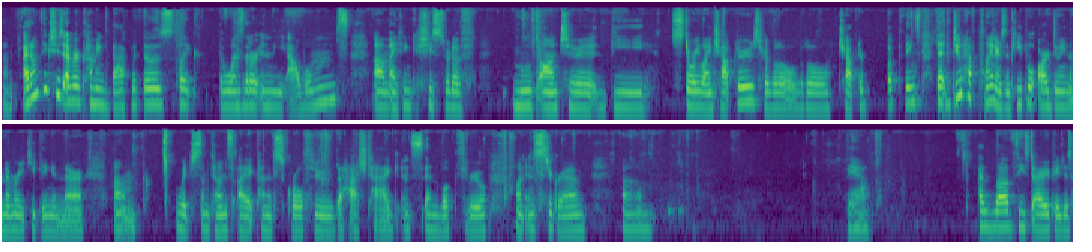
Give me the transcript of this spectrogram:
Um, I don't think she's ever coming back with those, like the ones that are in the albums. Um, I think she's sort of moved on to the storyline chapters, her little little chapter book things that do have planners, and people are doing the memory keeping in there. Um, which sometimes I kind of scroll through the hashtag and, and look through on Instagram. Um, yeah. I love these diary pages.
